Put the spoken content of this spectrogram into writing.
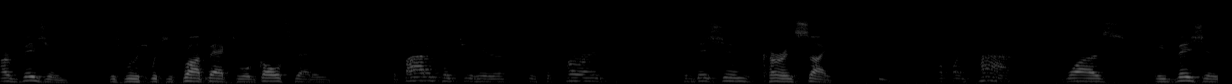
Our vision was, which which was brought back to a goal setting. The bottom picture here is the current condition, current site. Up on top was a vision,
